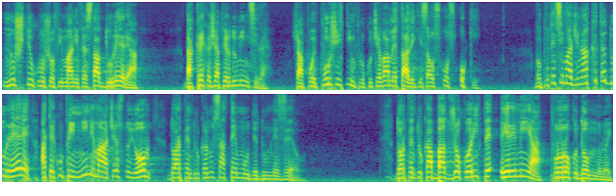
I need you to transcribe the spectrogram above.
nu știu cum și-o fi manifestat durerea, dar cred că și-a pierdut mințile. Și apoi, pur și simplu, cu ceva metalic, i s-au scos ochii. Vă puteți imagina câtă durere a trecut prin inima acestui om doar pentru că nu s-a temut de Dumnezeu. Doar pentru că a batjocorit pe Ieremia, prorocul Domnului.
